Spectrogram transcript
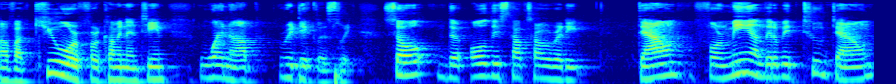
of a cure for COVID nineteen, went up ridiculously. So the, all these stocks are already down. For me, a little bit too down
